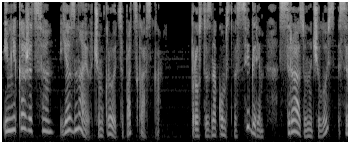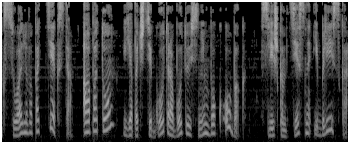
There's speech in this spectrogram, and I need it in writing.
И мне кажется, я знаю, в чем кроется подсказка. Просто знакомство с Игорем сразу началось с сексуального подтекста, а потом я почти год работаю с ним бок о бок, слишком тесно и близко,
